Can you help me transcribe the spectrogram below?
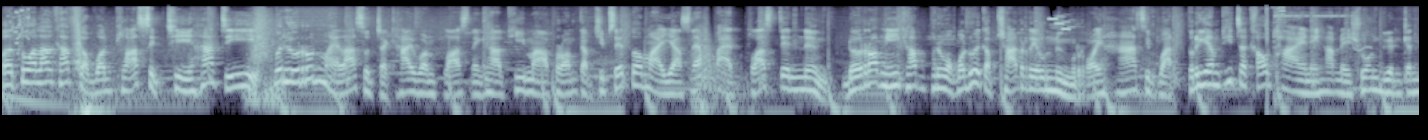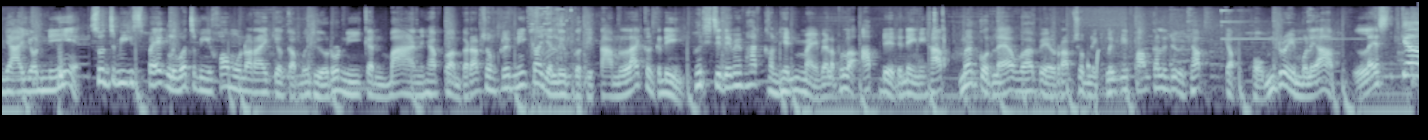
เปิดตัวแล้วครับกับ OnePlus 10T 5G มือถือรุ่นใหม่ล่าสุดจากค่าย OnePlus นะครับที่มาพร้อมกับชิปเซตตัวใหม่อย่าง Snap 8 Plus Gen 1 โดยรอบนี้ครับผนวกมาด้วยกับชาร์จเร็ว 150 วัตต์ เตรียมที่จะเข้าไทยนะครับในช่วงเดือนกันยายนนี้ ส่วนจะมีสเปคหรือว่าจะมีข้อมูลอะไรเกี่ยวกับมือถือรุ่นนี้กันบ้างนนะครับ ก่อนไปรับชมคลิปนี้ก็อย่าลืมกดติดตามและกดกระดิ่ง เพื่อที่จะได้ไม่พลาดคอนเทนต์ใหม่เวลาพวกเราอัปเดตนั่นเองนะครับเมื่อกดแล้วว่าไปรับชมในคลิปนี้พร้อมกันเลยดีกว่าครับกับผม Dream m o l e Up Let's go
